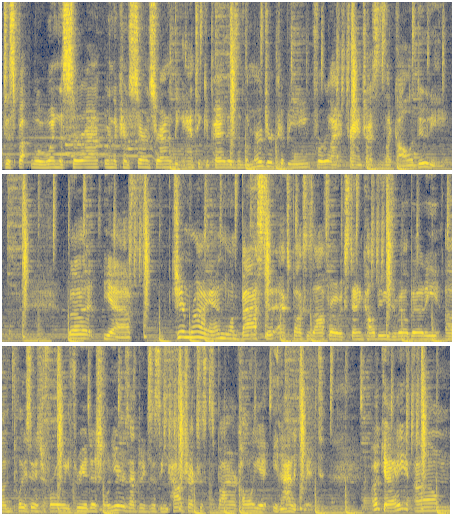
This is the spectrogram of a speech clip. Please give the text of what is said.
Despite when the surround, when the concerns surrounding the anti-competitiveness of the merger could be for like franchises like Call of Duty. But yeah, Jim Ryan lambasted Xbox's offer of extending Call of Duty's availability on PlayStation for only three additional years after existing contracts expire, calling it inadequate. Okay, um,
